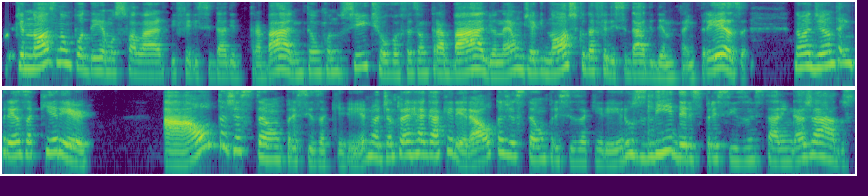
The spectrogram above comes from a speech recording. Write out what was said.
Porque nós não podemos falar de felicidade do trabalho, então, quando o CTO vai fazer um trabalho, né, um diagnóstico da felicidade dentro da empresa, não adianta a empresa querer a alta gestão precisa querer, não adianta o RH querer, a alta gestão precisa querer, os líderes precisam estar engajados,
